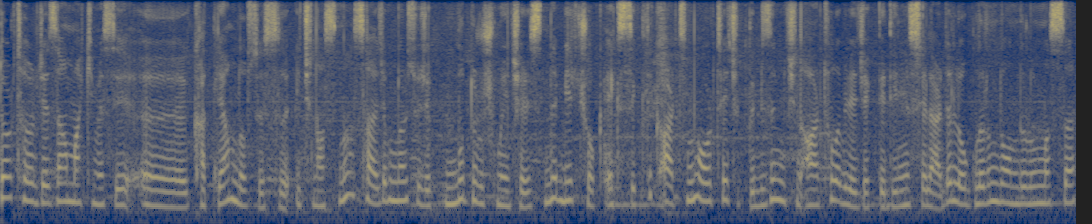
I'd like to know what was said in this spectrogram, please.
4 Ağır Ceza Mahkemesi e, katliam dosyası için aslında sadece bunları söyleyecek. Bu duruşma içerisinde birçok eksiklik artıında ortaya çıktı. Bizim için artı olabilecek dediğimiz şeylerde logların dondurulması,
